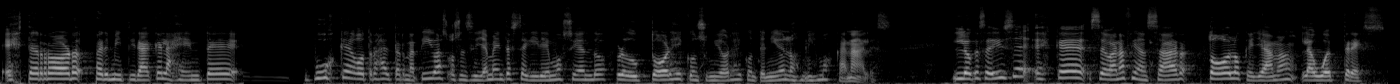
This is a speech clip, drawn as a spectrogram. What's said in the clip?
¿Este error permitirá que la gente busque otras alternativas o sencillamente seguiremos siendo productores y consumidores de contenido en los mismos canales? Lo que se dice es que se van a afianzar todo lo que llaman la Web 3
